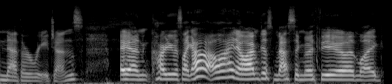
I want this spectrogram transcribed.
nether regions. And Cardi was like, oh, oh, I know, I'm just messing with you. And like,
